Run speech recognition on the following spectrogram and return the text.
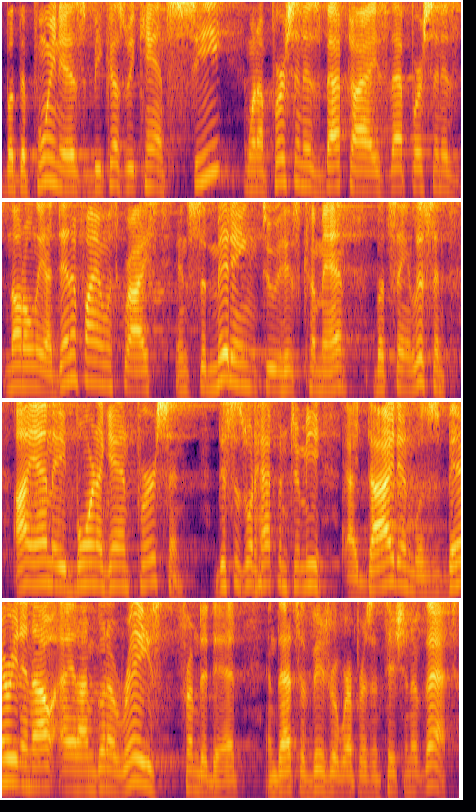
but the point is, because we can't see, when a person is baptized, that person is not only identifying with Christ and submitting to his command, but saying, listen, I am a born again person. This is what happened to me. I died and was buried and now, and I'm going to raise from the dead. And that's a visual representation of that.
